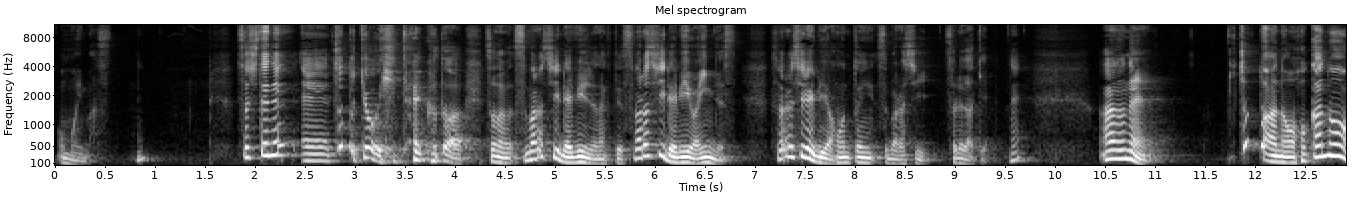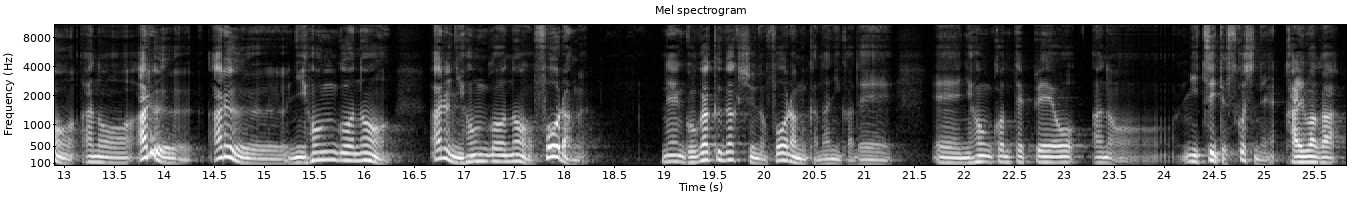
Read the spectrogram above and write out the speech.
思います、ね、そしてね、えー、ちょっと今日言いたいことはその素晴らしいレビューじゃなくて素晴らしいレビューはいいんです。素晴らしいレビューは本当に素晴らしい。それだけ。ね。あのねちょっとあの他のあのあるある日本語のある日本語のフォーラム、ね、語学学習のフォーラムか何かで、えー、日本コンテッペをあのについて少しね会話が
